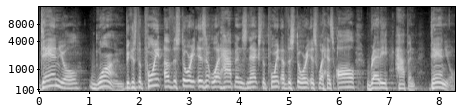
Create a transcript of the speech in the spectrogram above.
Daniel won. Because the point of the story isn't what happens next, the point of the story is what has already happened. Daniel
